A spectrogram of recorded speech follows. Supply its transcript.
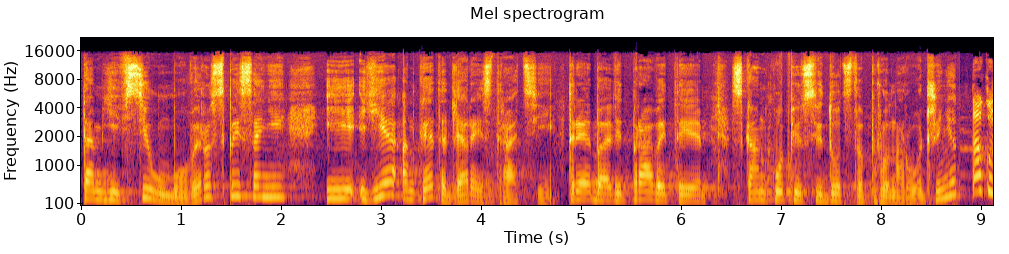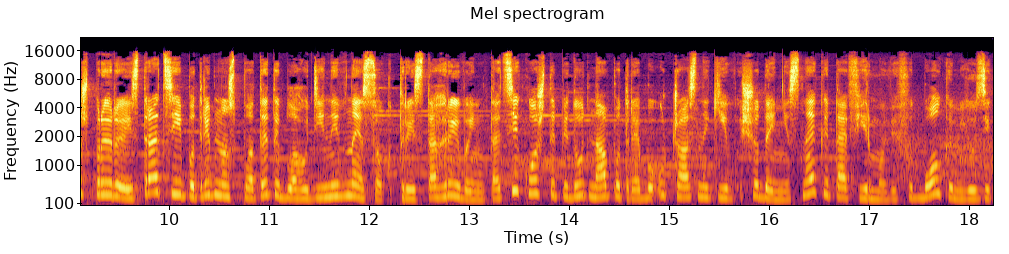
там є всі умови розписані і є анкета для реєстрації. Треба відправити скан копію свідоцтва про народження. Також при реєстрації потрібно сплатити благодійний внесок 300 гривень. Та ці кошти підуть на потреби учасників, щоденні снеки та фірмові футболки Music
